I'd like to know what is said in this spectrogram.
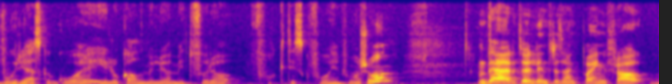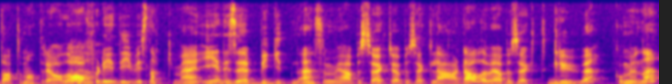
hvor jeg skal gå i lokalmiljøet mitt for å faktisk få informasjon. Det er et veldig interessant poeng fra datamaterialet òg, Ja. fordi de vi snakker med i disse bygdene som vi har besøkt, vi har besøkt Lærdal og vi har besøkt Grue kommune,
